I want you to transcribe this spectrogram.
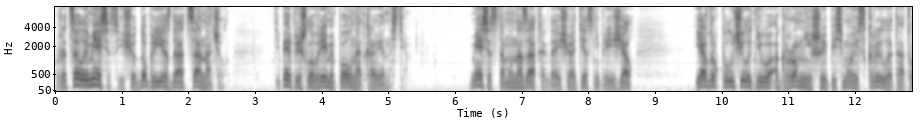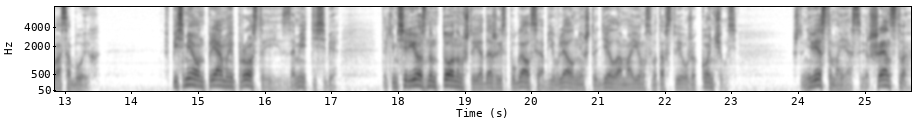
Уже целый месяц, еще до приезда отца начал. Теперь пришло время полной откровенности. Месяц тому назад, когда еще отец не приезжал, я вдруг получил от него огромнейшее письмо и скрыл это от вас обоих. В письме он прямо и просто, и, заметьте себе, — Таким серьезным тоном, что я даже испугался, объявлял мне, что дело о моем сватовстве уже кончилось, что невеста моя — совершенство,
